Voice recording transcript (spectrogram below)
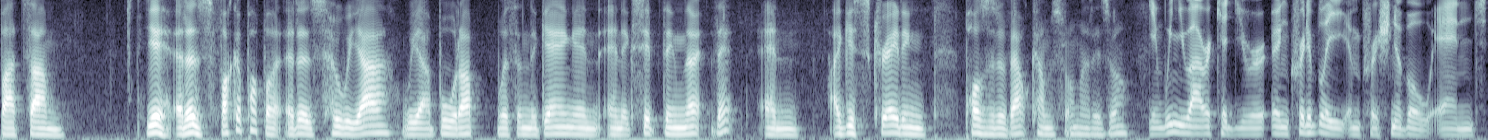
but um, yeah, it is whakapapa. It is who we are. We are brought up within the gang and and accepting that that, and I guess creating positive outcomes from it as well. And when you are a kid, you're incredibly impressionable and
